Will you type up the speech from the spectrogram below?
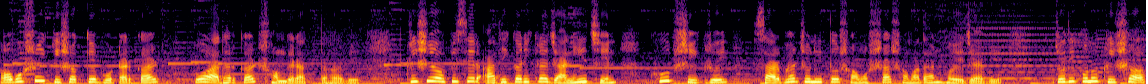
অবশ্যই কৃষককে ভোটার কার্ড ও আধার কার্ড সঙ্গে রাখতে হবে। কৃষি অফিসের আধিকারিকরা জানিয়েছেন, খুব শীঘ্রই সার্ভারজনিত সমস্যার সমাধান হয়ে যাবে। যদি কোনো কৃষক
